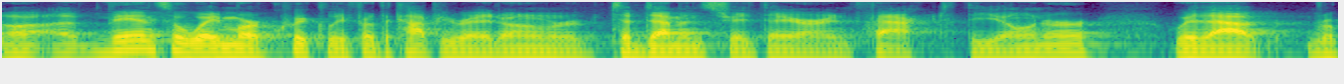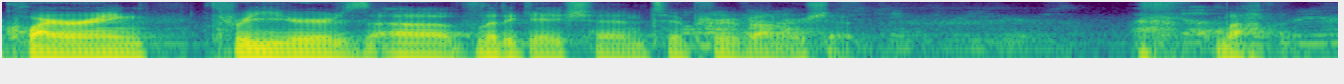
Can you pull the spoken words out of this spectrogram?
uh, advance a way more quickly for the copyright owner to demonstrate they are in fact the owner without requiring three years of litigation to Oh prove ownership it should take three years. It does Well, take three years?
